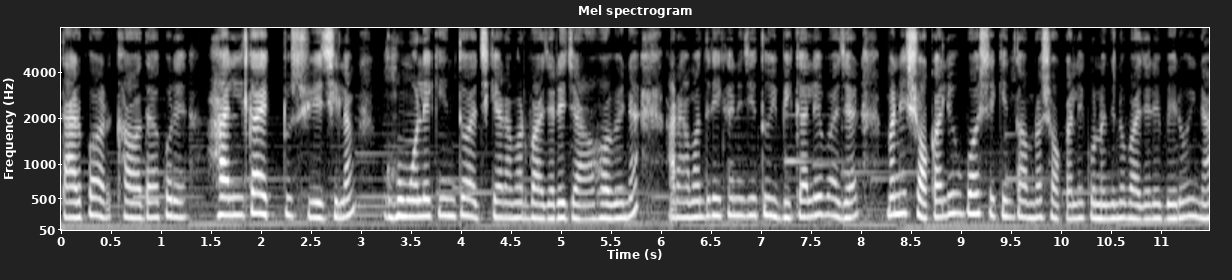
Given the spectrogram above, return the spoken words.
তারপর খাওয়া দাওয়া করে হালকা একটু শুয়েছিলাম। ঘুমোলে কিন্তু আজকে আর আমার বাজারে যাওয়া হবে না। আর আমাদের এখানে যেহেতু বিকালে বাজার মানে সকালেও বসে, কিন্তু আমরা সকালে কোনোদিনও বাজারে বেরোই না।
